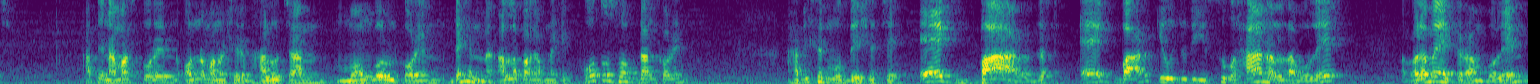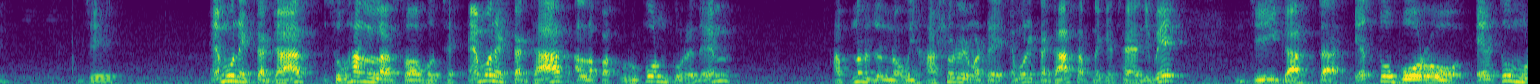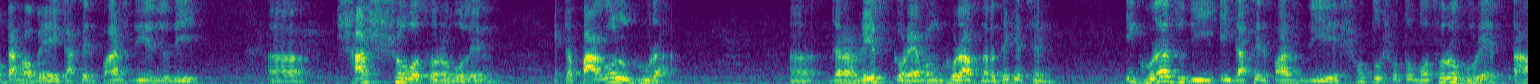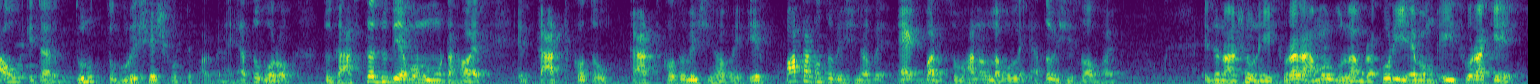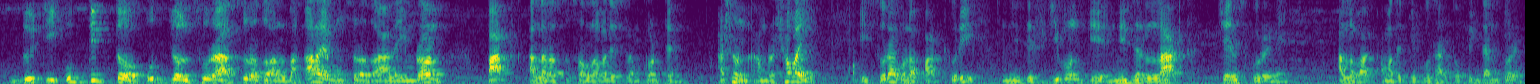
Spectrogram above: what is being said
আপনি নামাজ পড়েন, অন্য মানুষের ভালো চান, মঙ্গল করেন, দেখেন না, আল্লাহ পাক আপনাকে কত সব দান করেন। হাদিসের মধ্যে এসেছে, একবার জাস্ট একবার কেউ যদি সুবহান আল্লাহ বলে, ওলামা একরাম বলেন যে এমন একটা গাছ সুবহান আল্লাহর সব হচ্ছে, এমন একটা গাছ আল্লাহ পাক রোপণ করে দেন, আপনার জন্য ওই হাসরের মাঠে এমন একটা গাছ আপনাকে ছায়া দিবে, যেই গাছটা এত বড়, এত মোটা হবে, গাছের পাশ দিয়ে যদি সাতশো বছরও বলেন, একটা পাগল ঘোড়া যারা রেস করে এমন ঘোড়া আপনারা দেখেছেন, এই ঘোড়া যদি এই গাছের পাশ দিয়ে শত শত বছরও ঘুরে, তাও এটার দূরত্ব ঘুরে শেষ করতে পারবে না। এত বড়। তো গাছটা যদি এমন মোটা হয়, এর কাঠ কত কাঠ কত বেশি হবে, এর পাতা কত বেশি হবে, একবার সুবহানাল্লাহ বললে এত বেশি সব হয়। এই জন্য আসুন, এই সুরার আমলগুলো আমরা করি এবং এই সুরাকে দুইটি উদ্দীপ্ত, উজ্জ্বল সুরা, সুরত আল বাকারা এবং সুরত আল ইমরান পাঠ আল্লাহ রাসুল সাল্লাহ আলাইসলাম করতেন। আসুন, আমরা সবাই এই সুরাগুলা পাঠ করি, নিজের জীবনকে নিজের লাখ চেঞ্জ করে নেই। আল্লাপাক আমাদেরকে বোঝার তৌফিক দান করেন,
